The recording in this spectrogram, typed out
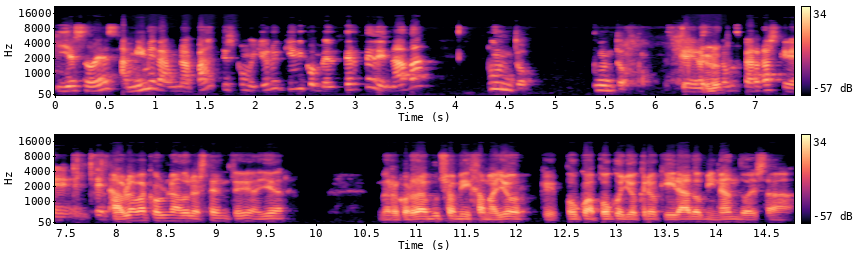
Y eso es, a mí me da una paz, es como yo no quiero convencerte de nada, punto, punto. Que nos cargas que... Hablaba con un adolescente ayer, me recordaba mucho a mi hija mayor, que poco a poco yo creo que irá dominando esa,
